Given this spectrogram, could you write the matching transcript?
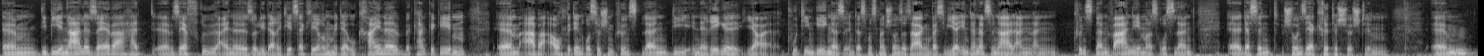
Ähm, die Biennale selber hat äh, sehr früh eine Solidaritätserklärung mit der Ukraine bekannt gegeben, ähm, aber auch mit den russischen Künstlern, die in der Regel ja Putin-Gegner sind. Das muss man schon so sagen. Was wir international an, an Künstlern wahrnehmen aus Russland, äh, das sind schon sehr kritische Stimmen. Ähm, mhm.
